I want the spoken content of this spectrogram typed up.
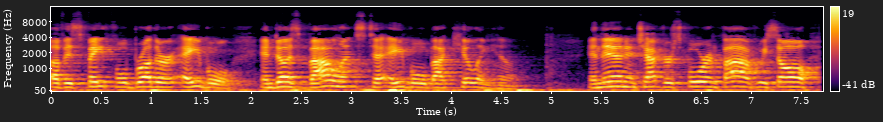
of his faithful brother Abel and does violence to Abel by killing him. And then in chapters 4 and 5, we saw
